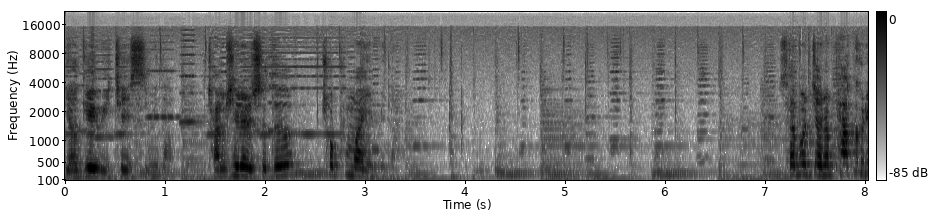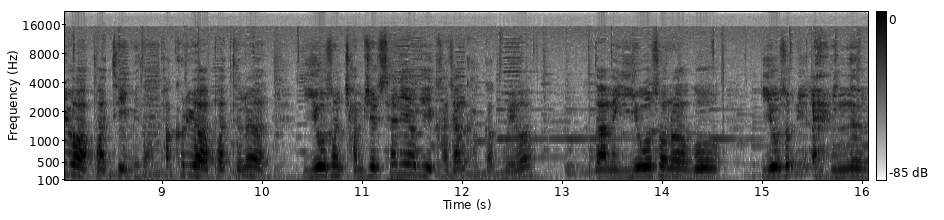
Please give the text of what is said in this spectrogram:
여기에 위치해 있습니다. 잠실엘스드 초품화입니다. 세 번째는 파크리오 아파트입니다. 파크리오 아파트는 2호선 잠실 세내역이 가장 가깝고요. 그 다음에 2호선하고 2호선이 있는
